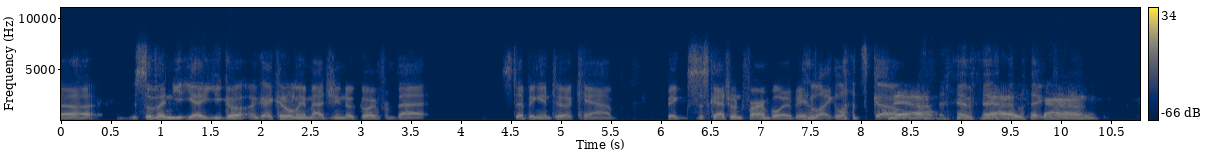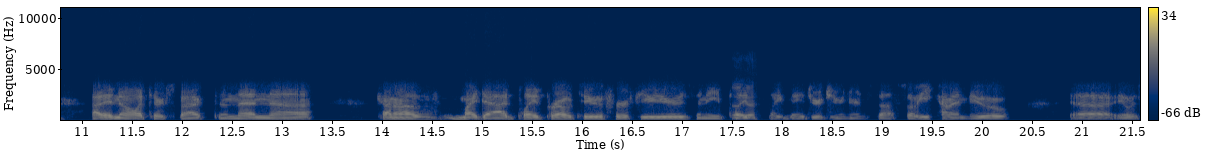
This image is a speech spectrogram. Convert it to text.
yeah. Uh, so then, yeah, you go. I I could only imagine, you know, going from that, stepping into a camp, big Saskatchewan farm boy, being like, "Let's go." Yeah. Yeah, like, kind of. I didn't know what to expect, and then uh, kind of my dad played pro too for a few years, and he played Okay. like major, junior, and stuff. So he kind of knew uh, it was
